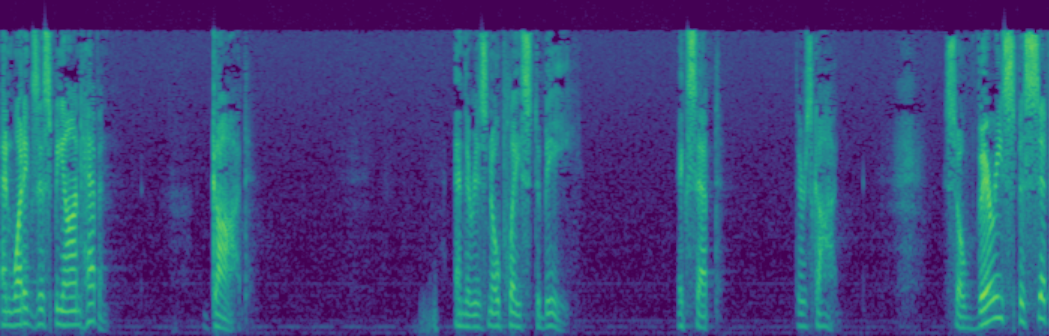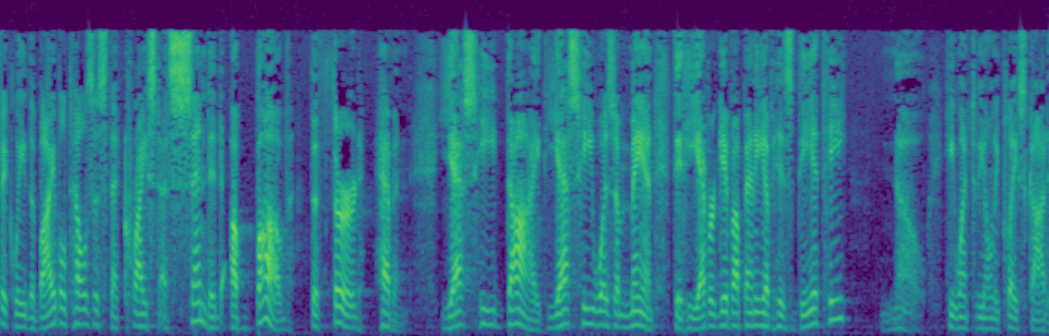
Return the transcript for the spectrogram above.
And what exists beyond heaven? God. And there is no place to be except there's God. So very specifically, the Bible tells us that Christ ascended above the third heaven. Yes, he died. Yes, he was a man. Did he ever give up any of his deity? No. He went to the only place God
